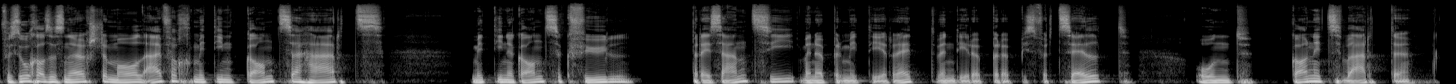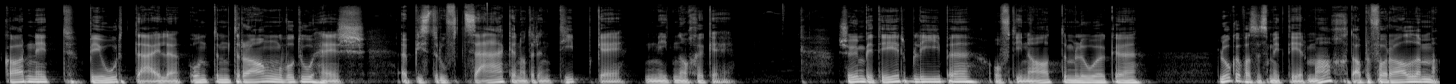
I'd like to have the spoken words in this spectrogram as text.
Versuch also das nächste Mal einfach mit deinem ganzen Herz, mit deinen ganzen Gefühlen präsent sein, wenn jemand mit dir redet, wenn dir jemand etwas erzählt und gar nicht zu werten, gar nicht beurteilen und dem Drang, wo du hast, etwas darauf zu sagen oder einen Tipp geben, nicht nachgeben. Schön bei dir bleiben, auf deinen Atem schauen, schauen, was es mit dir macht, aber vor allem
